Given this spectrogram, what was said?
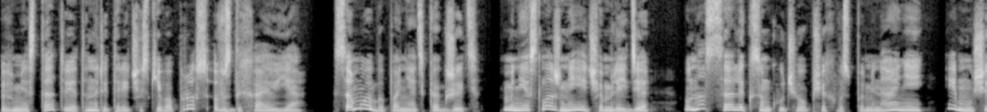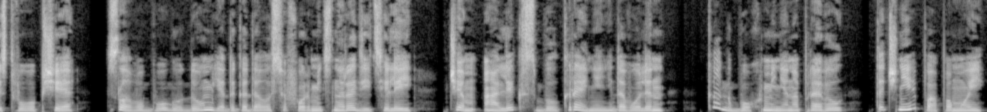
Вместо ответа на риторический вопрос вздыхаю я. Самой бы понять, как жить. Мне сложнее, чем Лидия. У нас с Алексом куча общих воспоминаний, имущество общее. Слава богу, дом я догадалась оформить на родителей, чем Алекс был крайне недоволен. Как бог меня направил. Точнее, папа мой.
